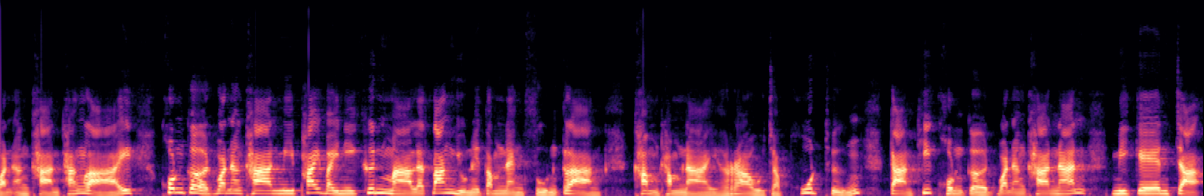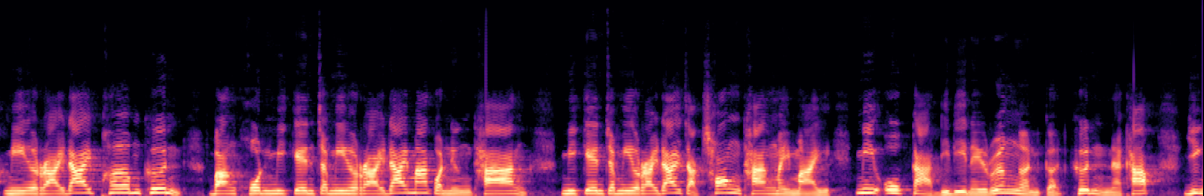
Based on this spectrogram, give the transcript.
วันอังคารทั้งหลาย คนเกิดวันอังคารมีไพ่ใบนี้ขึ้นมาและตั้งอยู่ในตำแหน่งศูนย์กลางคำทำนายเราจะพูดถึงการที่คนเกิดวันอังคารนั้น มีเกณฑ์จะมีรายได้เพิ่มขึ้น บางคนมีเกณฑ์จะมีรายได้มากกว่าหนึ่งทาง มีเกณฑ์จะมีรายได้จากช่องทางใหม่ ๆ มีโอกาสดีๆ ในเรื่องเงินเกิดขึ้นนะครับ ยิ่ง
